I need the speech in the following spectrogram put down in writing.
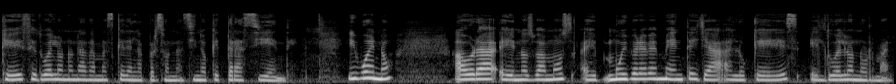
que ese duelo no nada más queda en la persona, sino que trasciende. Y bueno, ahora eh, nos vamos eh, muy brevemente ya a lo que es el duelo normal.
